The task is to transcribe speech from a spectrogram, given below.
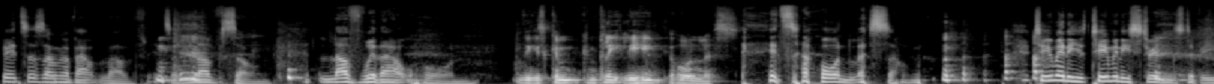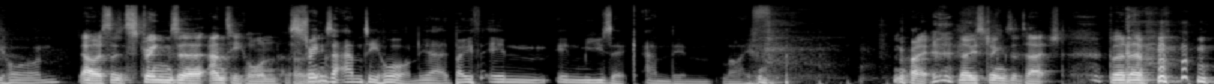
it's a song about love. It's a love song. Love without horn. I think it's com- completely hornless. It's a hornless song. too many too many strings to be horn. Oh, so strings are anti-horn. are Strings are anti-horn, yeah, both in in music and in life. they? right. No strings attached. But um,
